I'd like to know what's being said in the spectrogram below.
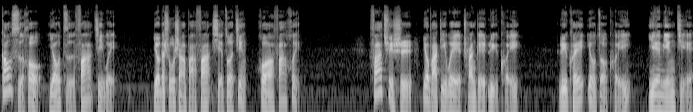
高死后，由子发继位。有的书上把发写作敬或发会。发去世，又把帝位传给吕逵。吕逵又作逵，也名桀，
